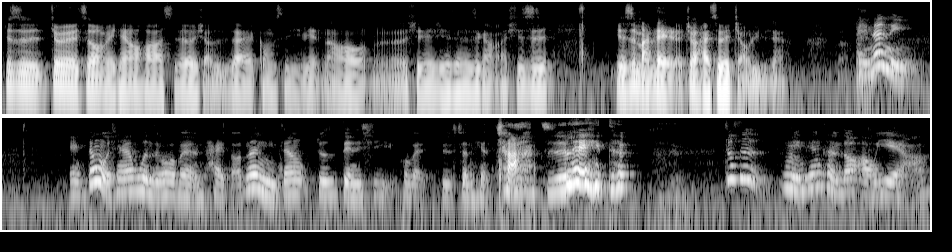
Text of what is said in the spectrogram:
就是就业之后每天要花十二小时在公司里面，然后呃写写程式干嘛，其实也是蛮累的，就还是会焦虑这样。哎、那你，哎、但我现在问这个会不会有点太早？那你这样就是电器会不会就是身体很差之类的？就是每天可能都熬夜啊，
